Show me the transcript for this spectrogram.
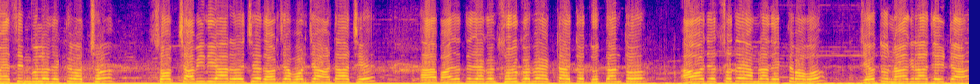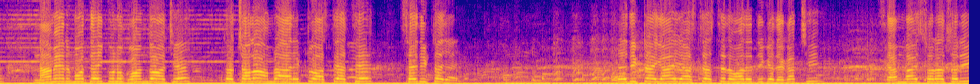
মেশিনগুলো দেখতে পাচ্ছ। সব চাবি দেওয়া রয়েছে, দরজা ফরজা আটা আছে। বাজাতে যখন শুরু করবে, একটা হয়তো দুর্দান্ত আওয়াজের সাথে আমরা দেখতে পাবো। যেহেতু নাগরাজ এইটা, নামের মধ্যেই কোনো গন্ধ আছে। তো চলো আমরা আর একটু আস্তে আস্তে সেই দিকটা যাই। সেই দিকটায় যাই, আস্তে আস্তে তোমাদের দিকে দেখাচ্ছি। শ্যাম ভাই সরাসরি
